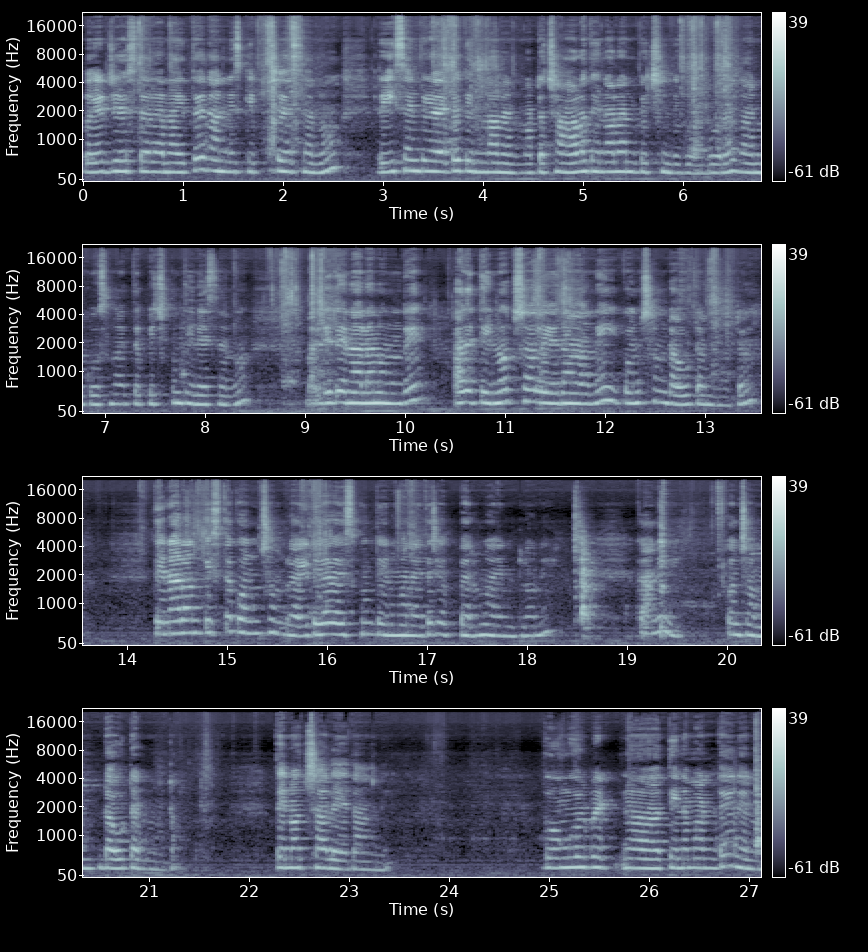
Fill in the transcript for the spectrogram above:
వెయిట్ చేస్తుందని అయితే దాన్ని స్కిప్ చేశాను. రీసెంట్గా అయితే తిన్నాను చాలా తినాలనిపించింది గోంగూర. దానికోసం అయితే తెప్పించుకుని తినేసాను మళ్ళీ తినాలని ఉంది. అది తినొచ్చా లేదా అని కొంచెం డౌట్ అనమాట తినాలనిపిస్తే కొంచెం లైట్గా వేసుకుని తినమని అయితే చెప్పారు మా ఇంట్లోని. కానీ కొంచెం డౌట్ అనమాట తినొచ్చా లేదా అని. గోంగూర పెట్ తినమంటే నేను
